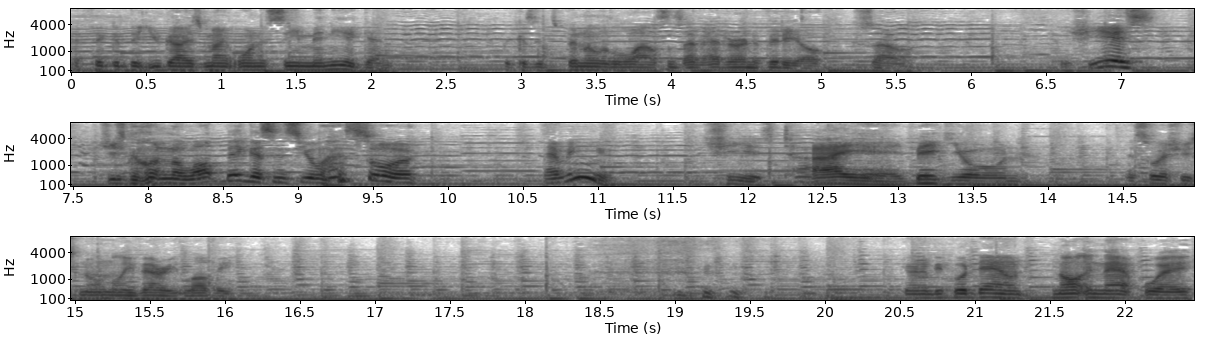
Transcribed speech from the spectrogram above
I figured that you guys might want to see Minnie again. Because it's been a little while since I've had her in a video, so... Here she is! She's gotten a lot bigger since you last saw her. Haven't you? She is tired. Big yawn. I swear she's normally very lovey. You're gonna be put down. Not in that way.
